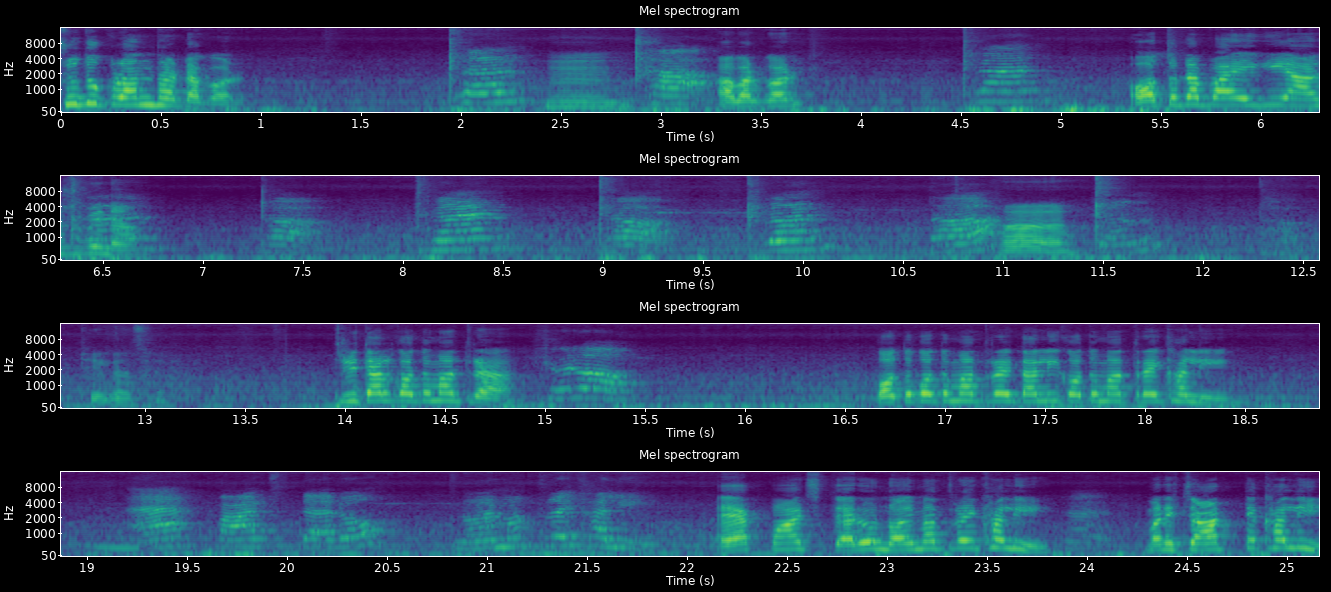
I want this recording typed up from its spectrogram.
শুধু ক্রন্ধাটা কর। হুম, আবার কর। অতটা পা এগিয়ে আসবে না। হ্যাঁ ঠিক আছে। ত্রিতাল কত মাত্রা? কত কত মাত্রায় তালি কত মাত্রায় খালি? এক পাঁচ তেরো নয় মাত্রায় খালি। হ্যাঁ। মানে চারটে খালি?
